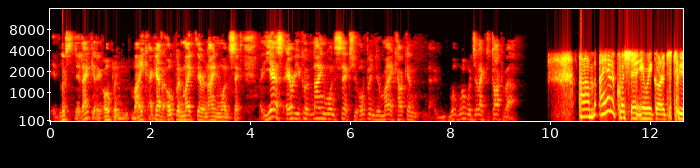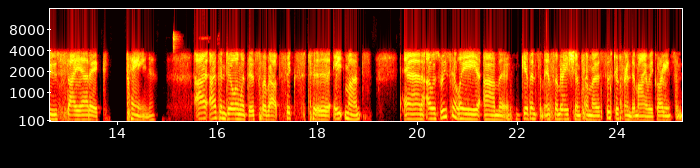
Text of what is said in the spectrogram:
it looks did i get an open mic? I got an open mic there 916 yes area code 916 you opened your mic. How can what, what would you like to talk about? Um, i had a question in regards to sciatic pain. I, I've been dealing with this for about six to eight months. And I was recently um, given some information from a sister friend of mine regarding some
